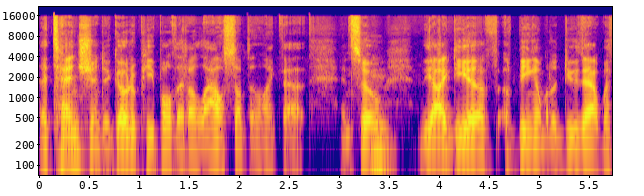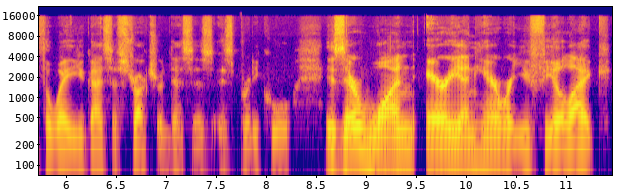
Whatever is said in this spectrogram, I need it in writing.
attention to go to people that allow something like that. And so Mm. the idea of, of being able to do that with the way you guys have structured this is is pretty cool. Is there one area in here where you feel like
